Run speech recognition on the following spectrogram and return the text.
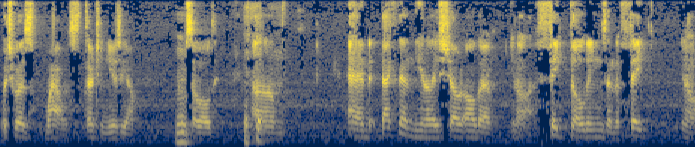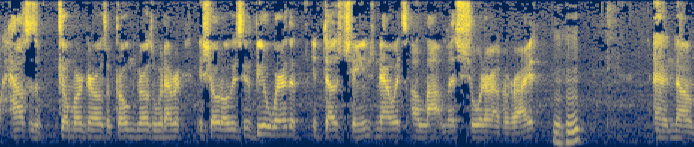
which was wow it's 13 years ago i'm so old um, and back then you know they showed all the you know fake buildings and the fake you know houses of gilmore girls or golden girls or whatever. They showed all these things. Be aware that it does change. Now it's a lot less shorter of a ride. Mm-hmm. and um,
